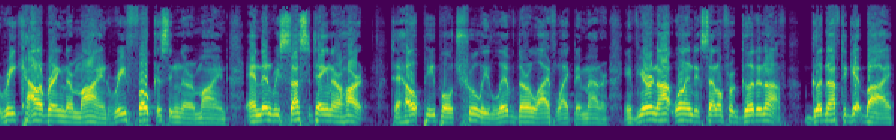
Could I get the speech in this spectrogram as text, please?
recalibrating their mind, refocusing their mind, and then resuscitating their heart to help people truly live their life like they matter. If you're not willing to settle for good enough, good enough to get by,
